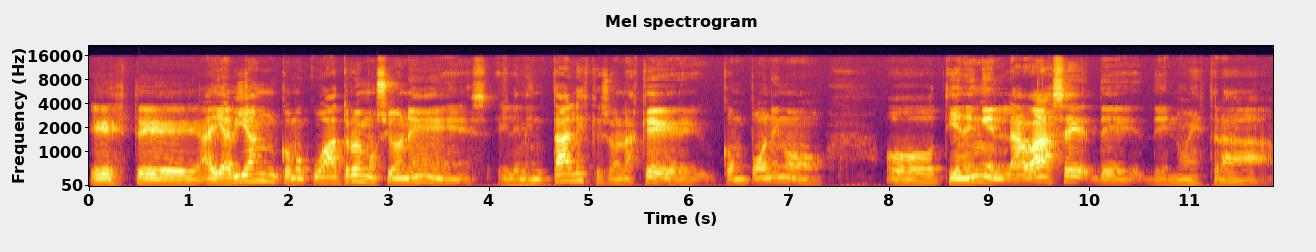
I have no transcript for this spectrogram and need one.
Este, ahí habían como cuatro emociones elementales que son las que componen o, tienen en la base de, nuestra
